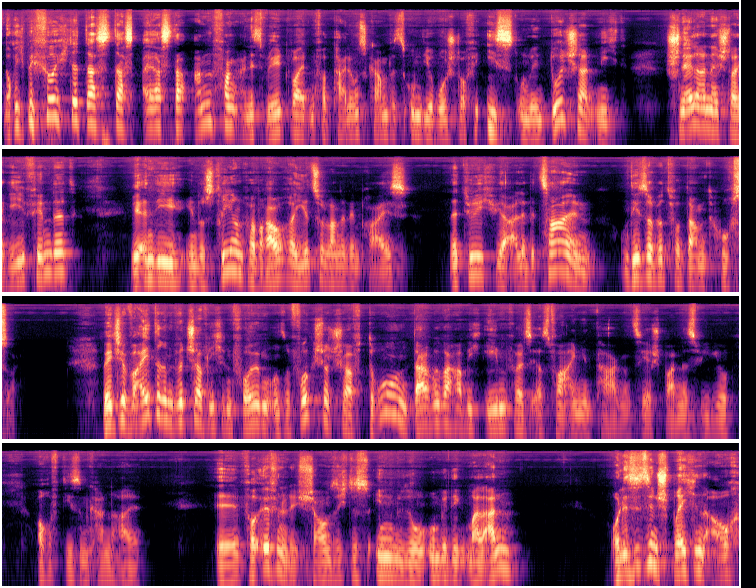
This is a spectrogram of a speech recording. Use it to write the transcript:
Doch ich befürchte, dass das erst der Anfang eines weltweiten Verteilungskampfes um die Rohstoffe ist. Und wenn Deutschland nicht schnell eine Strategie findet, werden die Industrie und Verbraucher hierzulande den Preis natürlich wir alle bezahlen. Und dieser wird verdammt hoch sein. Welche weiteren wirtschaftlichen Folgen unsere Volkswirtschaft drohen, darüber habe ich ebenfalls erst vor einigen Tagen ein sehr spannendes Video auch auf diesem Kanal äh, veröffentlicht. Schauen Sie sich das Ihnen so unbedingt mal an. Und es ist entsprechend auch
